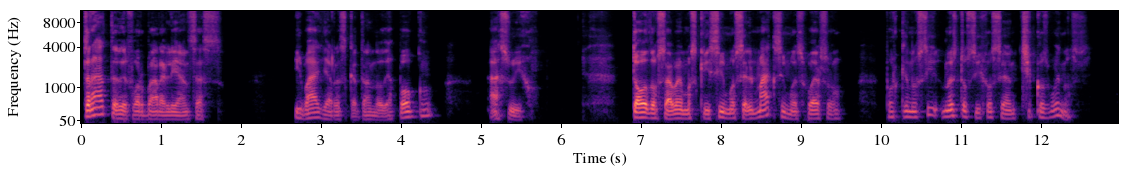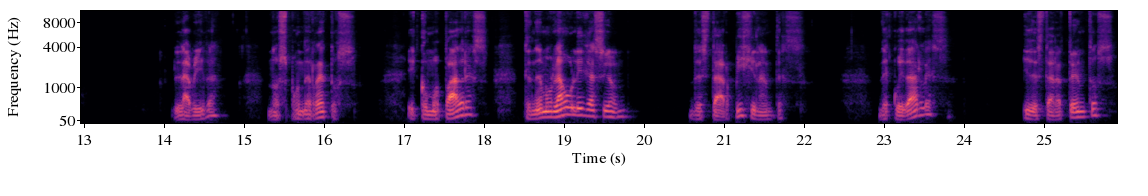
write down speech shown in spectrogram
trate de formar alianzas y vaya rescatando de a poco a su hijo. Todos sabemos que hicimos el máximo esfuerzo porque nuestros hijos sean chicos buenos. La vida nos pone retos y como padres tenemos la obligación de estar vigilantes, de cuidarles y de estar atentos,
